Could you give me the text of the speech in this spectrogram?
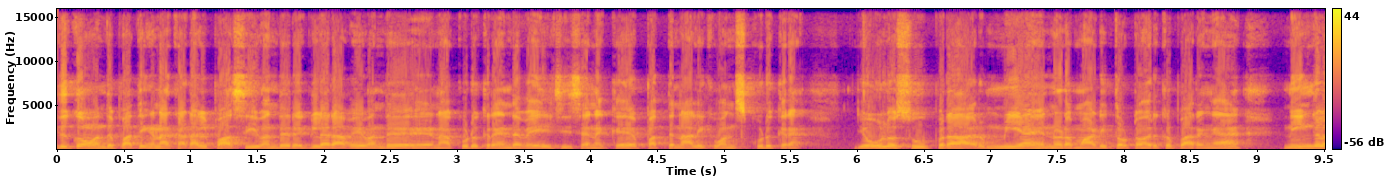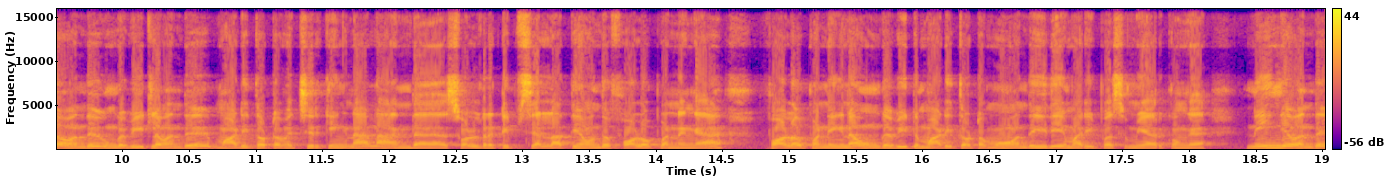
இதுக்கும் வந்து பார்த்திங்கன்னா கடல் பாசி வந்து ரெகுலராகவே வந்து நான் கொடுக்குறேன் இந்த வெயில் சீசனுக்கு பத்து நாளைக்கு ஒன்ஸ் கொடுக்குறேன். எவ்வளோ சூப்பராக அருமையாக என்னோடய மாடித்தோட்டம் இருக்குது பாருங்கள் நீங்களும் வந்து உங்கள் வீட்டில் வந்து மாடித்தோட்டம் வச்சுருக்கீங்கன்னா நான் இந்த சொல்கிற டிப்ஸ் எல்லாத்தையும் வந்து ஃபாலோ பண்ணுங்கள் ஃபாலோ பண்ணிங்கன்னா உங்கள் வீட்டு மாடித்தோட்டமும் வந்து இதே மாதிரி பசுமையாக இருக்குங்க. நீங்கள் வந்து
